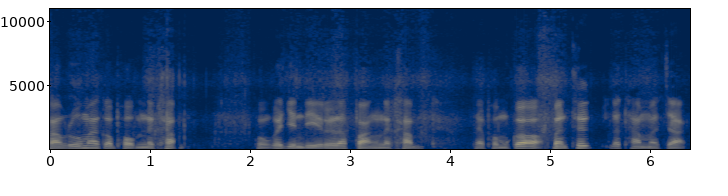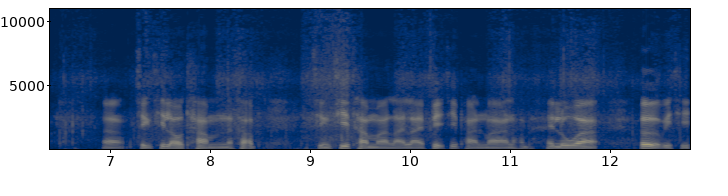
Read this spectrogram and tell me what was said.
ความรู้มากกว่าผมนะครับ ผมก็ยินดีรับฟังนะครับ แต่ผมก็บันทึกและทำมาจากสิ่งที่เราทำนะครับ สิ่งที่ทำมาหลาย ๆ ปีที่ผ่านมานะครับ ให้รู้ว่าเออวิธี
